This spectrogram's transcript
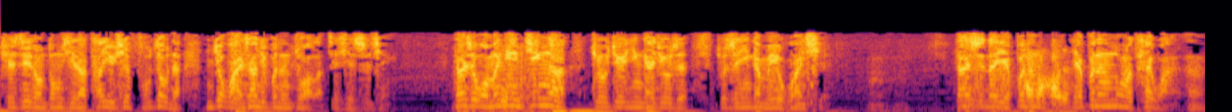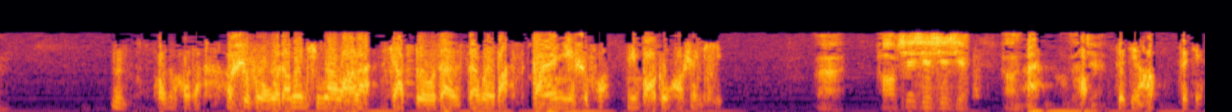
学这种东西的，他有些符咒的，你就晚上就不能做了这些事情。但是我们念经呢，就就应该就是就是应该没有关系，嗯嗯。但是呢，也不能也不能弄得太晚，嗯。嗯，好的好的。啊，师傅，我的问题问完了，下次我再再问吧。感恩您，师傅，您保重好身体。嗯，好，谢谢谢谢，好，哎，好再见。，再见哈，再见。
